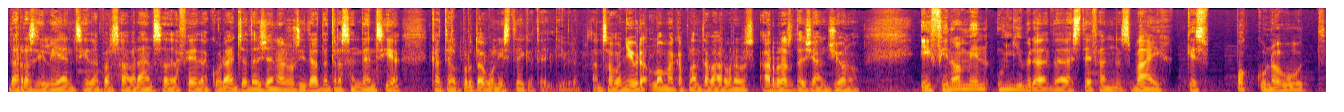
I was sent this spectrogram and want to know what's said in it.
de resiliència, de perseverança, de fe, de coratge, de generositat, de transcendència que té el protagonista i que té el llibre. Per tant, segon llibre, L'home que plantava arbres, arbres de Jean Giono. I finalment un llibre de Stefan Zweig, que és poc conegut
